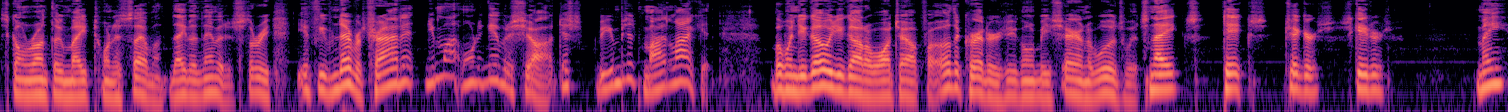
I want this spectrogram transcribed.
It's going to run through May 27th. Daily limit is three. If you've never tried it, you might want to give it a shot. Just you just might like it. But when you go, you got to watch out for other critters you're going to be sharing the woods with: snakes, ticks, chiggers, skeeters. Me,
